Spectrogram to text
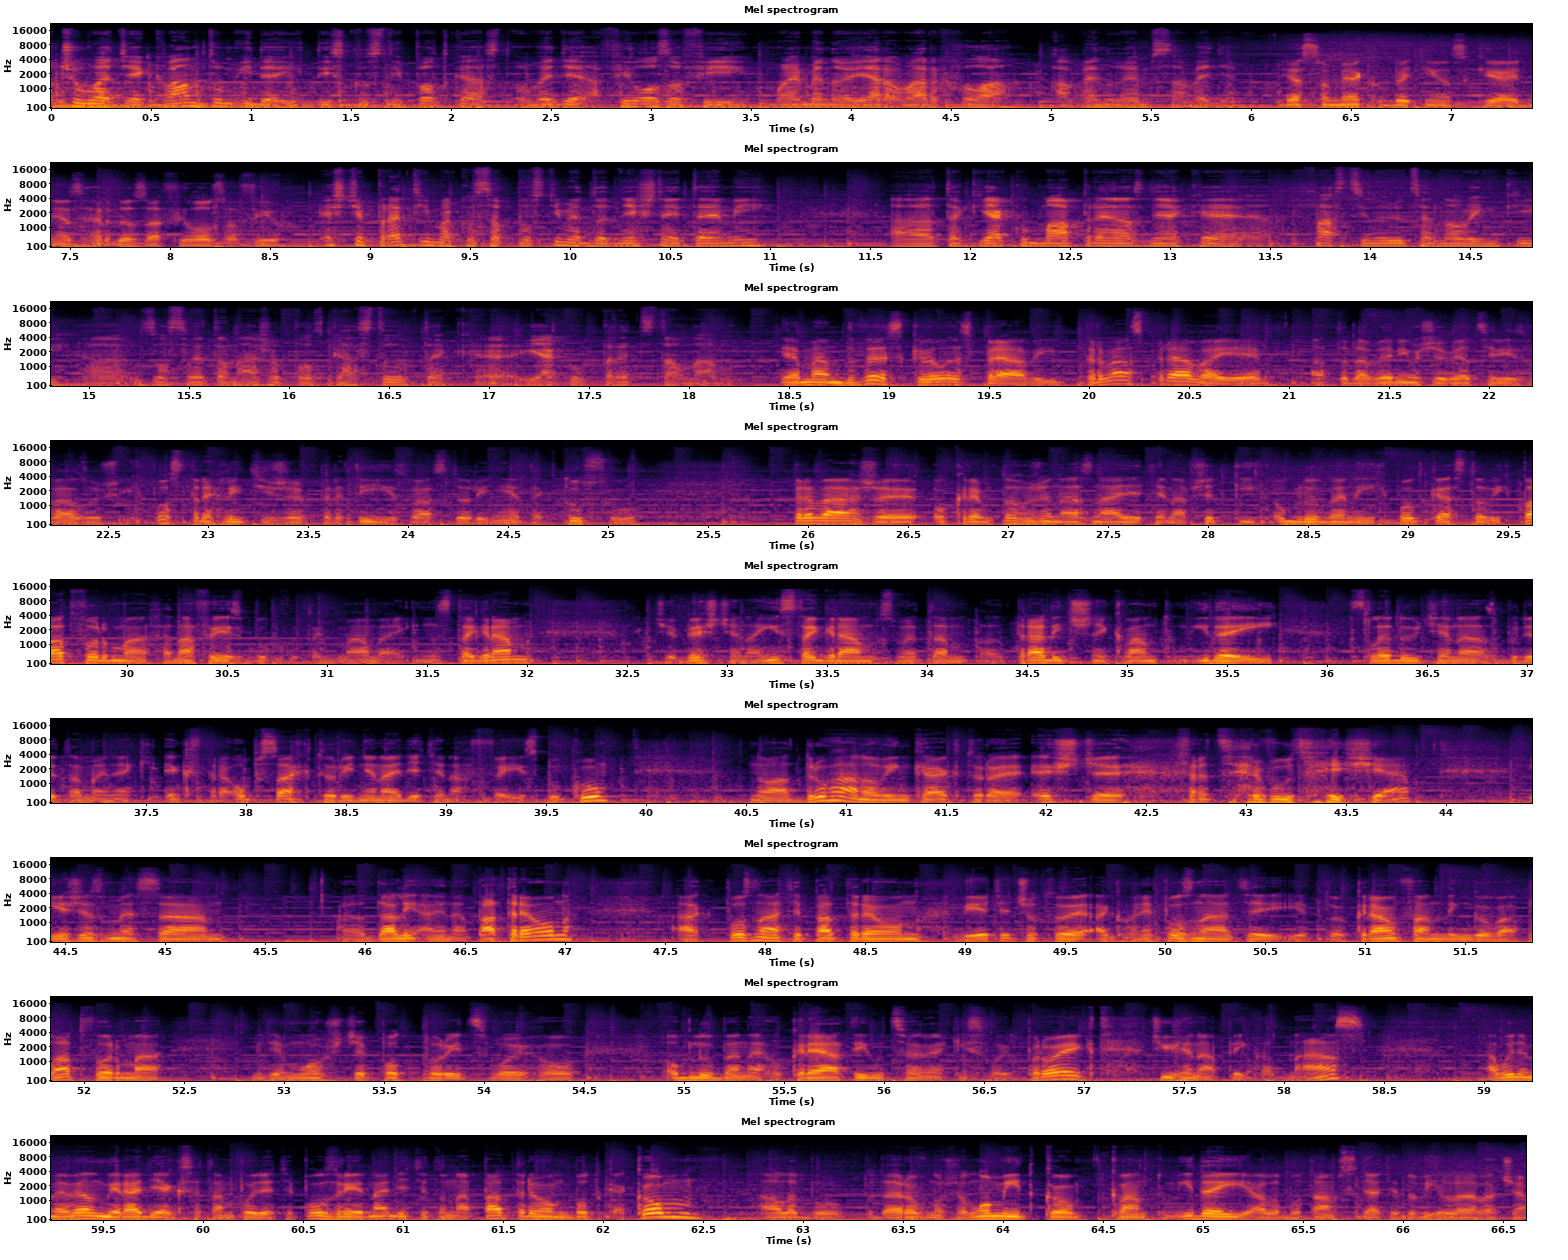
Počúvate Quantum Idei, diskusný podcast o vede a filozofii. Moje meno je Jaro Varchola a venujem sa vede. Ja som Jakub Betinský a dnes hrdo za filozofiu. Ešte predtým, ako sa pustíme do dnešnej témy, tak Jakub má pre nás nejaké fascinujúce novinky zo sveta nášho podcastu, tak e, Jakub, predstav nám. Ja mám dve skvelé správy. Prvá správa je, a teda verím, že viacerí z vás už ich postrehli, čiže pre tých z vás, ktorí nie, tak tu sú. Prvá, že okrem toho, že nás nájdete na všetkých obľúbených podcastových platformách a na Facebooku, tak máme aj Instagram. Čiže bežte na Instagram, sme tam e, tradične Quantum Idei, sledujte nás, bude tam aj nejaký extra obsah, ktorý nenájdete na Facebooku. No a druhá novinka, ktorá je ešte srdcervúcejšia, je, že sme sa e, dali aj na Patreon. Ak poznáte Patreon, viete čo to je, ak ho nepoznáte, je to crowdfundingová platforma, kde môžete podporiť svojho obľúbeného kreatívca, nejaký svoj projekt, čiže napríklad nás. A budeme veľmi radi, ak sa tam pôjdete pozrieť. Nájdete to na patreon.com alebo teda rovno, že lomítko Quantum Idei, alebo tam si dáte do vyhľadávača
